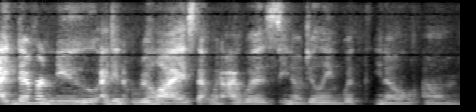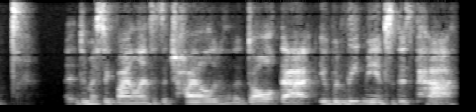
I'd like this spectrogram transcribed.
I never knew, I didn't realize that when I was, you know, dealing with, you know, um, domestic violence as a child and as an adult that it would lead me into this path.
